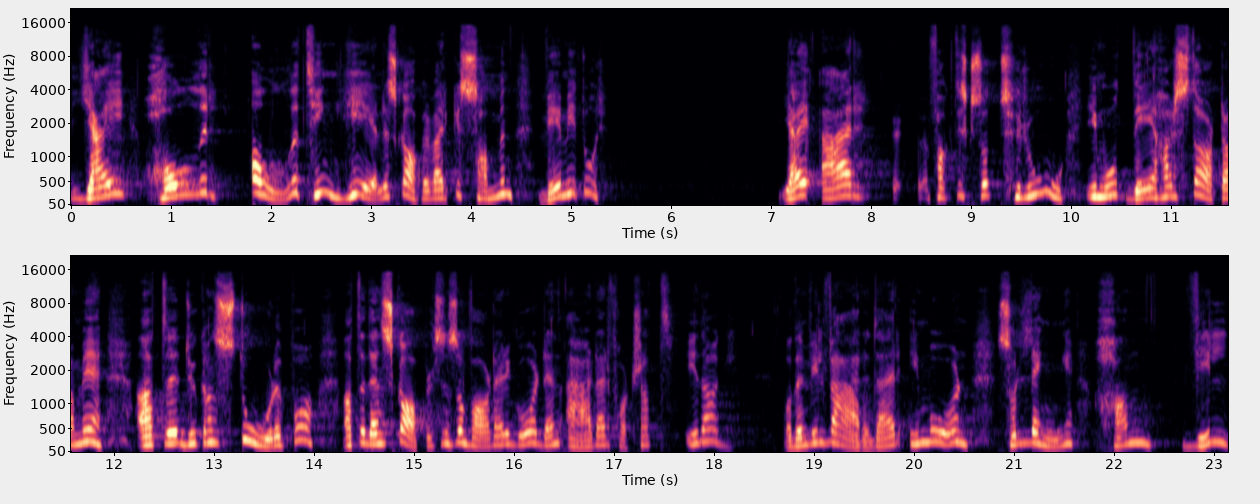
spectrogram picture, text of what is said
'jeg holder alle ting, hele skaperverket, sammen ved mitt ord'. Jeg er faktisk så tro imot det jeg har starta med, at eh, du kan stole på at den skapelsen som var der i går, den er der fortsatt i dag. Og den vil være der i morgen. Så lenge han vil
